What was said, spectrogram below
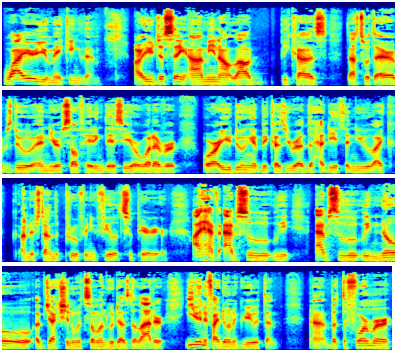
why are you making them are you just saying amin out loud because that's what the arabs do and you're self-hating desi or whatever? Or are you doing it because you read the hadith and you like understand the proof and you feel it's superior? I have absolutely absolutely no objection with someone who does the latter even if i don't agree with them. Uh, but the former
